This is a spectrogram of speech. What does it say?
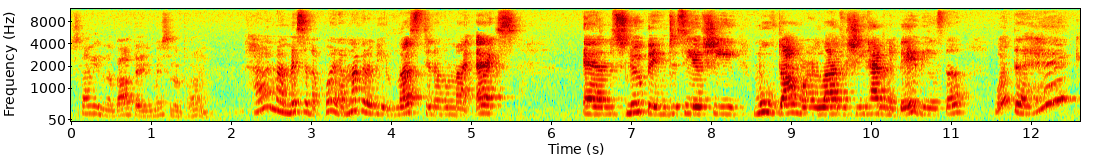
It's not even about that. You're missing the point. How am I missing a point? I'm not gonna be lusting over my ex and snooping to see if she moved on with her life or she having a baby and stuff. What the heck?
